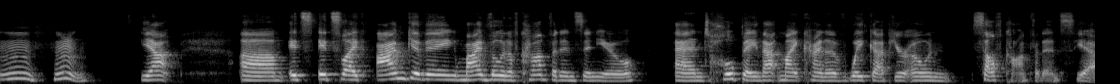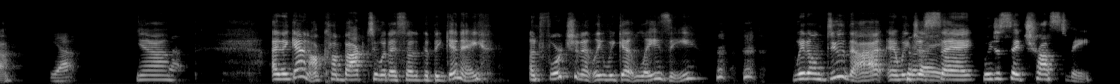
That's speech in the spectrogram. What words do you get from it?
Hmm. Yeah. Um, it's it's like I'm giving my vote of confidence in you and hoping that might kind of wake up your own self confidence. Yeah. Yeah. Yeah. And again, I'll come back to what I said at the beginning. Unfortunately, we get lazy. we don't do that, and we right. just say we just say trust me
